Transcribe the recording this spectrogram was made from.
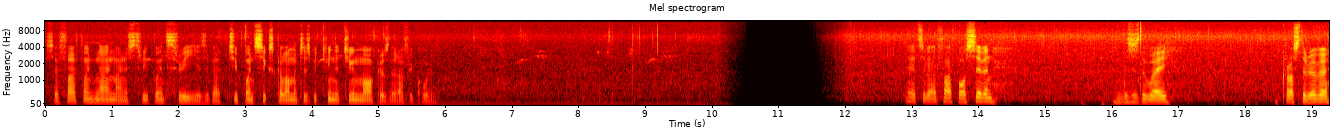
So 5.9 minus 3.3 is about 2.6 kilometers between the two markers that I've recorded. It's about five past seven. And this is the way across the river.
